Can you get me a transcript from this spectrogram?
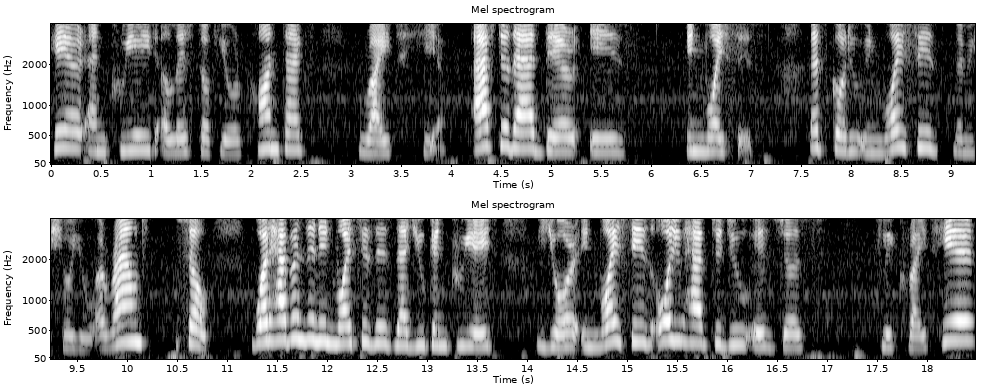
here and create a list of your contacts right here. After that there is invoices. Let's go to invoices. Let me show you around. So what happens in invoices is that you can create your invoices. All you have to do is just click right here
